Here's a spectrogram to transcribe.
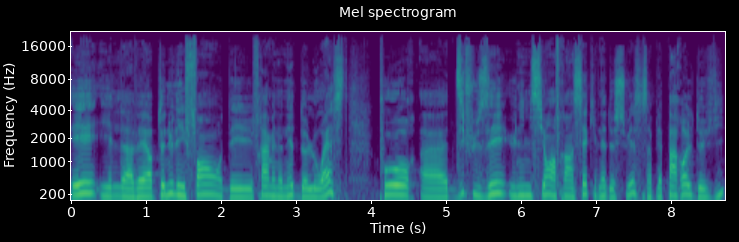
et ils avaient obtenu les fonds des Frères Ménonites de l'Ouest pour euh, diffuser une émission en français qui venait de Suisse. Ça s'appelait Parole de vie.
